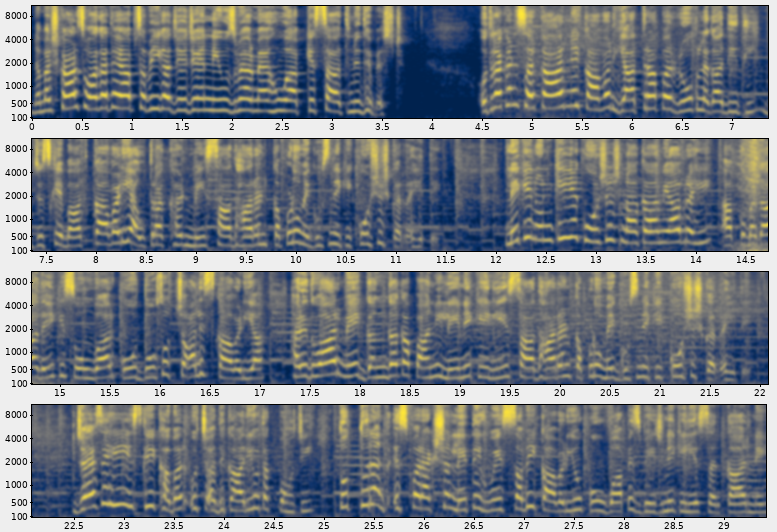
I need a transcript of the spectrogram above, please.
नमस्कार, स्वागत है आप सभी का जे न्यूज़ में और मैं हूँ आपके साथ निधि बिष्ट उत्तराखंड सरकार ने कांवड़ यात्रा पर रोक लगा दी थी, जिसके बाद कांवड़िया उत्तराखंड में साधारण कपड़ों में घुसने की कोशिश कर रहे थे। लेकिन उनकी ये कोशिश नाकामयाब रही। आपको बता दें कि सोमवार को 240 कांवड़िया हरिद्वार में गंगा का पानी लेने के लिए साधारण कपड़ों में घुसने की कोशिश कर रहे थे। जैसे ही इसकी खबर उच्च अधिकारियों तक पहुँची तो तुरंत इस पर एक्शन लेते हुए सभी कावड़ियों को वापस भेजने के लिए सरकार ने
